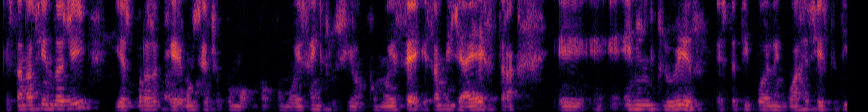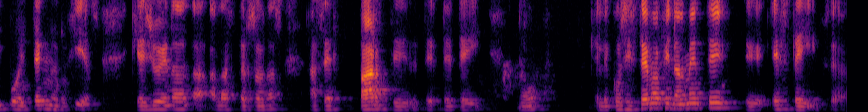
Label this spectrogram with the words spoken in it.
que están haciendo allí y es por eso que hemos hecho como, como esa inclusión, como ese, esa milla extra eh, en incluir este tipo de lenguajes y este tipo de tecnologías que ayuden a, a las personas a ser parte de, de, TI, ¿no? El ecosistema finalmente eh, es TI, o sea,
